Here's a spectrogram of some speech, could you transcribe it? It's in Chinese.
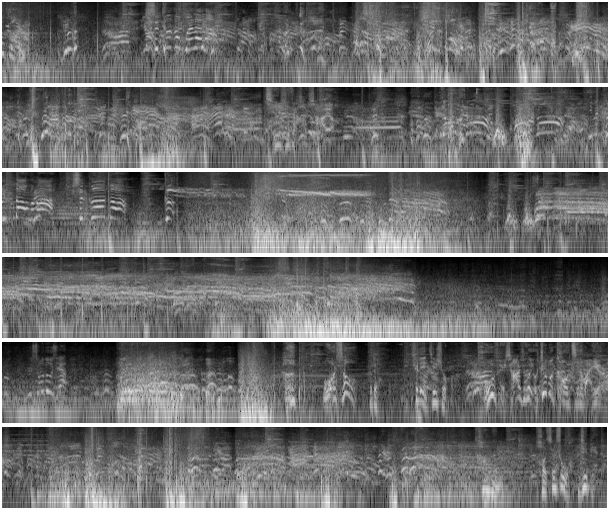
哥哥，是哥哥回来了！青师在喊啥呀？宗叔，童叔，你们听到了。吗？是哥，哥。是炼金兽。土匪啥时候有这么高级的玩意儿了？他们好像是我们这边的。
